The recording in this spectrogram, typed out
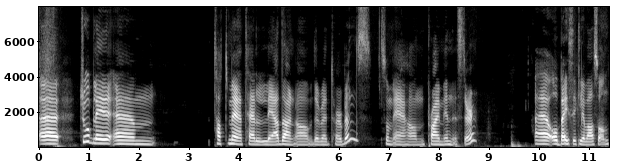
uh, tju ble um, tatt med til lederen av The Red Turbans, som er han prime minister, uh, og basically var sånn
